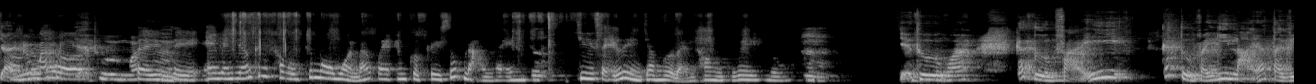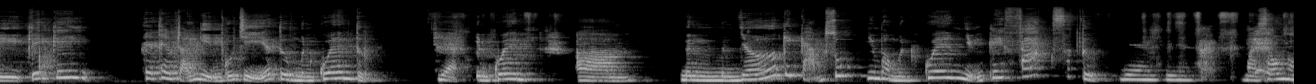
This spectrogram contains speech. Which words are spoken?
chạy nước mắt rồi. dễ thương quá thì ừ. thì em em nhớ cái câu cái moment đó của em cực kỳ xúc động và em ừ. chia sẻ liền cho người bạn thân của em luôn ừ. dễ thương quá các tường phải các tường phải ghi lại á tại vì cái cái theo, theo trải nghiệm của chị á tường mình quên từ dạ. mình quên uh, mình mình nhớ cái cảm xúc nhưng mà mình quên những cái phát sắp từ yeah, yeah. mà sau mà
